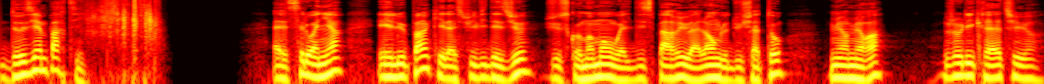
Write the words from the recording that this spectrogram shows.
Deuxième partie. Elle s'éloigna, et Lupin, qui la suivit des yeux, jusqu'au moment où elle disparut à l'angle du château, murmura Jolie créature.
